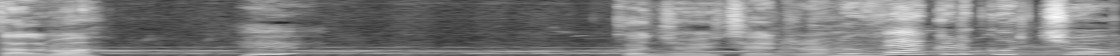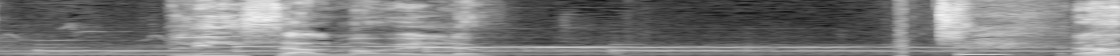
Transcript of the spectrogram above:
సల్మా. కొంచెం సైడ్ రా. నువ్వే అక్కడ కూర్చో? ప్లీజ్ సల్మా వెళ్ళు. రా.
